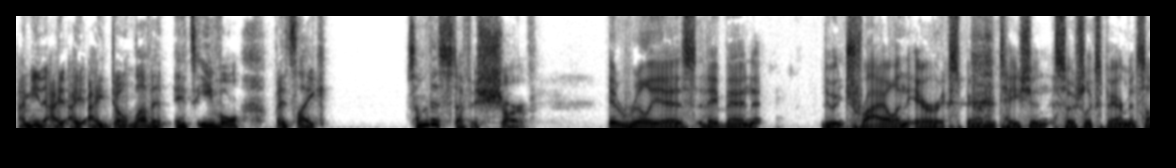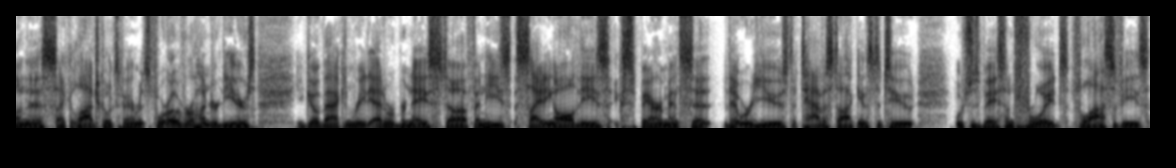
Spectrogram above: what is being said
I mean, I, I, I don't love it. It's evil, but it's like some of this stuff is sharp. It really is. They've been doing trial and error experimentation, social experiments on this, psychological experiments for over 100 years. You go back and read Edward Bernays' stuff, and he's citing all these experiments that, that were used, the Tavistock Institute, which is based on Freud's philosophies.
